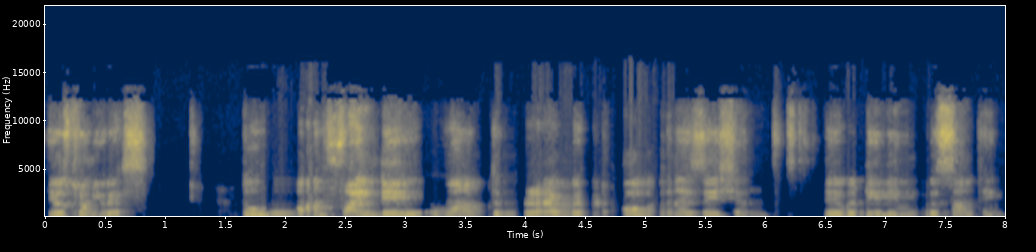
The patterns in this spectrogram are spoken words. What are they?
He was from US. So one fine day, one of the private organizations, they were dealing with something.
